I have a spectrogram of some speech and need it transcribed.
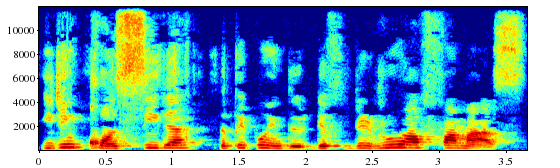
You didn't consider the people in the, the, the rural farmers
